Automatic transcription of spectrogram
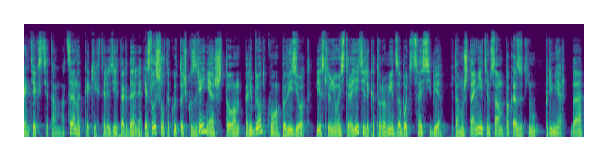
контексте там оценок каких-то людей и так далее. Я слышал такую точку зрения, что ребенку повезет, если у него есть родители, которые умеют заботиться о себе, потому что они этим самым показывают ему пример, да,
